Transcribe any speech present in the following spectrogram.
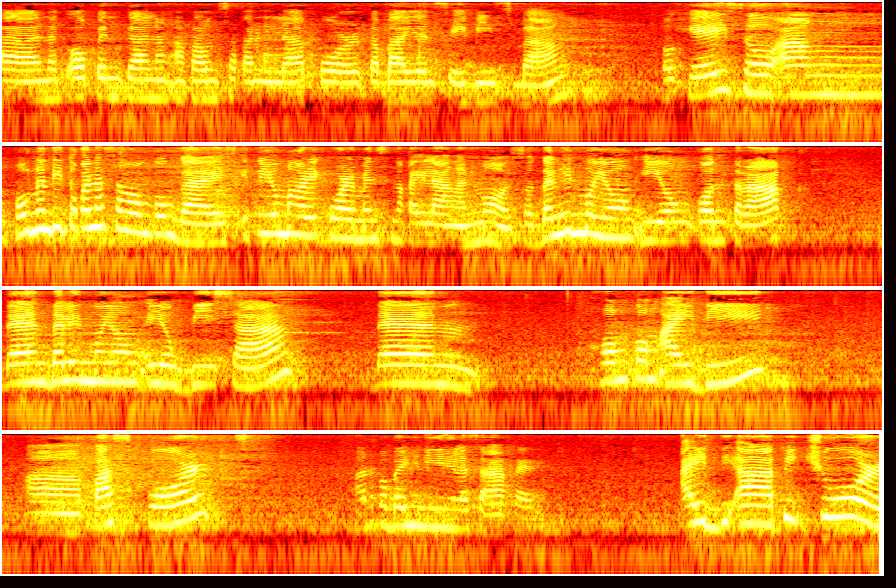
ah, nag-open ka ng account sa kanila for Kabayan Savings Bank? Okay, so ang kung nandito ka na sa Hong Kong guys, ito yung mga requirements na kailangan mo. So dalhin mo yung iyong contract, then dalhin mo yung iyong visa, then Hong Kong ID, ah, passport, ano pa ba yung hiningi nila sa akin? ID, ah, picture,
